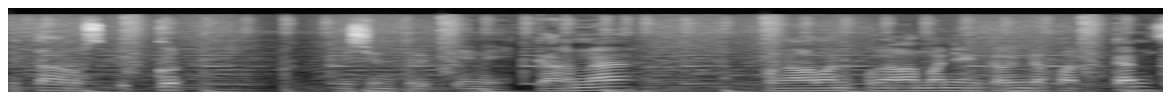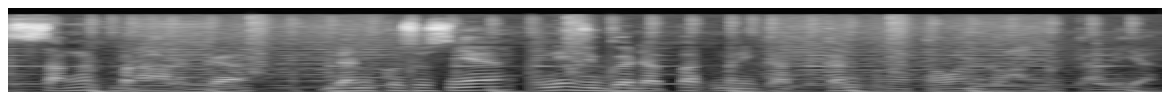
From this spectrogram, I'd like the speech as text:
kita harus ikut mission trip ini karena pengalaman-pengalaman yang kalian dapatkan sangat berharga dan khususnya ini juga dapat meningkatkan pengetahuan rohani kalian.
